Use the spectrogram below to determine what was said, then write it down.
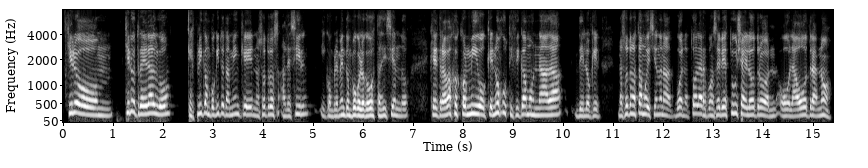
Quiero, mm, quiero traer algo que explica un poquito también que nosotros, al decir, y complementa un poco lo que vos estás diciendo, que el trabajo es conmigo, que no justificamos nada de lo que nosotros no estamos diciendo nada. Bueno, toda la responsabilidad es tuya, el otro o la otra no.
